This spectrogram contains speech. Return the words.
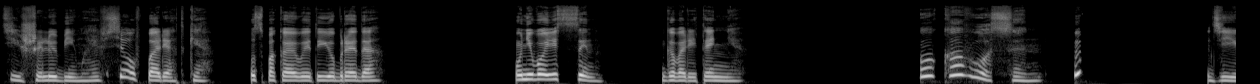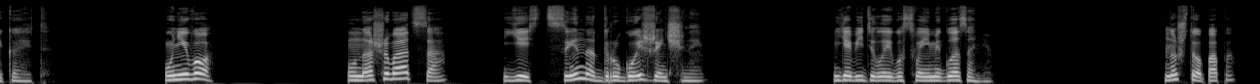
«Тише, любимая, все в порядке», — успокаивает ее Брэда. «У него есть сын», — говорит Энни. «У кого сын?» — дикает. «У него, у нашего отца, есть сын от другой женщины». Я видела его своими глазами. «Ну что, папа,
